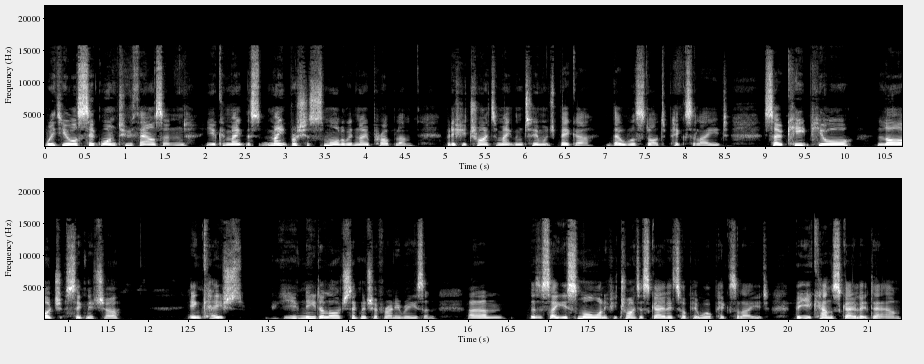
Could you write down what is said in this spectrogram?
with your SIG1 2000 you can make this make brushes smaller with no problem but if you try to make them too much bigger they will start to pixelate. So keep your large signature in case you need a large signature for any reason. Um, as I say, your small one, if you try to scale it up, it will pixelate, but you can scale it down.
